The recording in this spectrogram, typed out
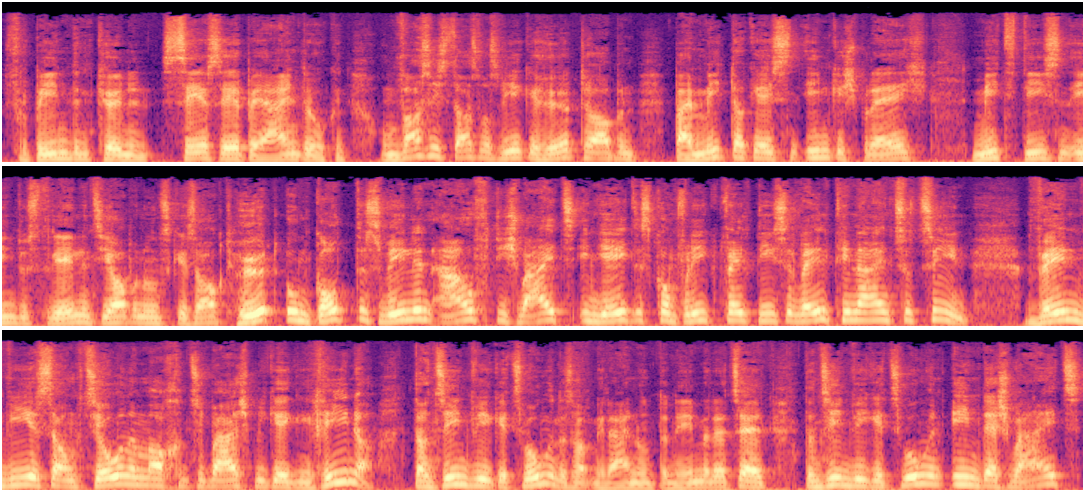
verbinden können. Sehr, sehr beeindruckend. Und was ist das, was wir gehört haben beim Mittagessen im Gespräch mit diesen Industriellen? Sie haben uns gesagt, hört um Gottes Willen auf, die Schweiz in jedes Konfliktfeld dieser Welt hineinzuziehen. Wenn wir Sanktionen machen, zum Beispiel gegen China, dann sind wir gezwungen, das hat mir ein Unternehmer erzählt, dann sind wir gezwungen, in der Schweiz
